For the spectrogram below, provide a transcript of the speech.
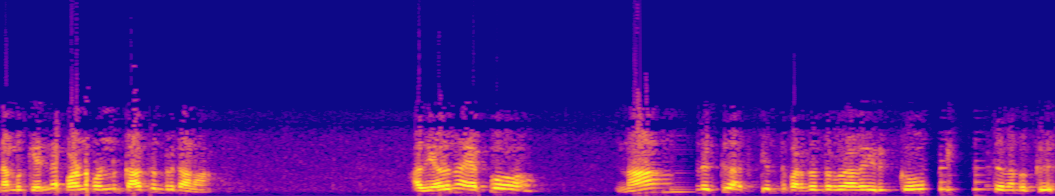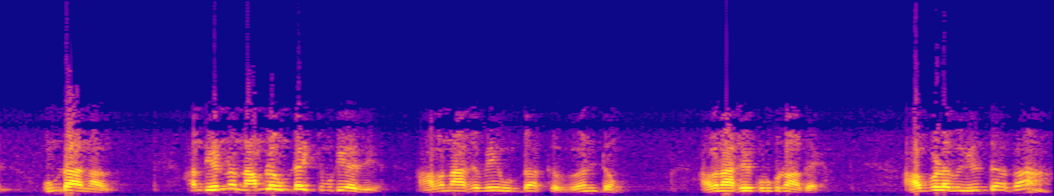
நமக்கு என்ன பண்ண பண்ணு காத்துட்டு இருக்கானா அது எதுனா எப்போ? நாம் அத்தியந்த பரதந்திரராக இருக்கோம் நமக்கு உண்டானால். அந்த எண்ணம் நம்மள உண்டாக்க முடியாது. அவனாகவே உண்டாக்க வேண்டும். அவனாகவே கொடுக்கணும் அதை. அவ்வளவு இருந்தாதான்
